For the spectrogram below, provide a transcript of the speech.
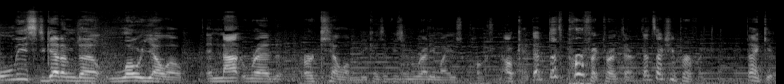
least get him to low yellow and not red or kill him because if he's in red, he might use a potion. Okay, that, that's perfect right there. That's actually perfect. Thank you.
